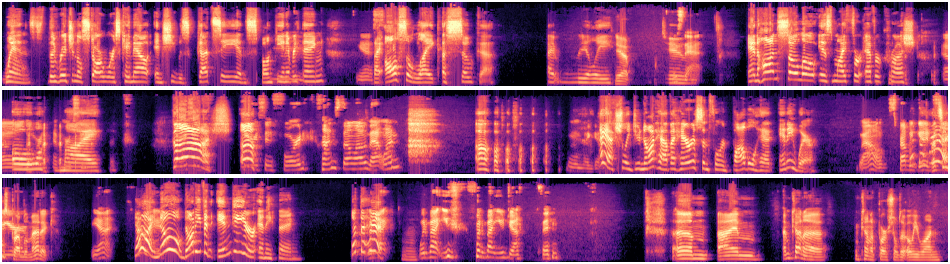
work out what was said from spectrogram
wow. when the original Star Wars came out, and she was gutsy and spunky mm. and everything. Yes. But I also like Ahsoka. I really yep. do. Who's that? And Han Solo is my forever crush. oh, oh my gosh! Harrison oh. Ford, Han Solo, that one. oh. oh my god! I actually do not have a Harrison Ford bobblehead anywhere. Wow, it's probably good. That seems your... problematic. Yeah. Yeah, I know. Not even Indy or anything. What the what heck? About, what about you? What about you, Jonathan? Um, I'm I'm kind of I'm kind of partial to Obi Wan,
